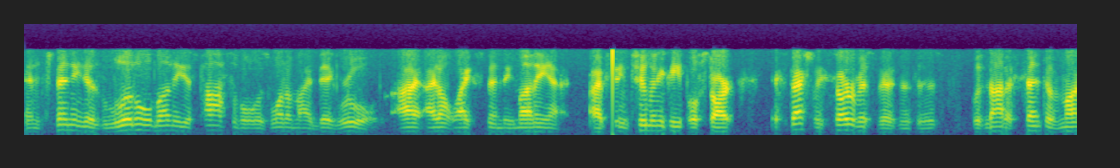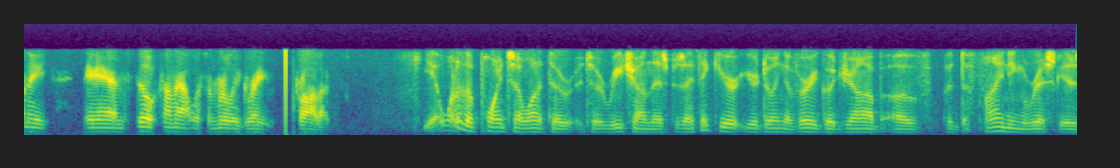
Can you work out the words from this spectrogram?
And spending as little money as possible is one of my big rules. I, I don't like spending money. I, I've seen too many people start, especially service businesses, with not a cent of money and still come out with some really great products. Yeah, one of the points I wanted to to reach on this because I think you're you're doing a very good job of defining risk is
